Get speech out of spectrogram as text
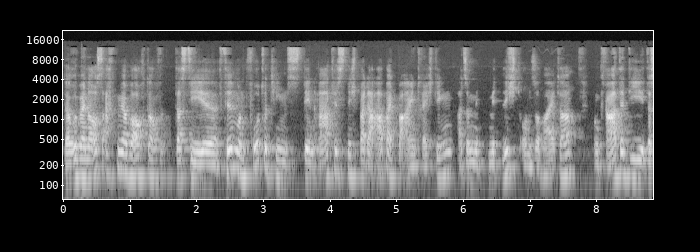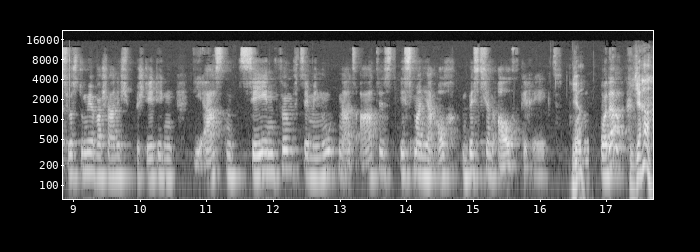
Darüber hinaus achten wir aber auch darauf, dass die Film- und Fototeams den Artist nicht bei der Arbeit beeinträchtigen, also mit, mit Licht und so weiter. Und gerade die, das wirst du mir wahrscheinlich bestätigen, die ersten 10, 15 Minuten als Artist ist man ja auch ein bisschen aufgeregt. Ja. Oder? Ja,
